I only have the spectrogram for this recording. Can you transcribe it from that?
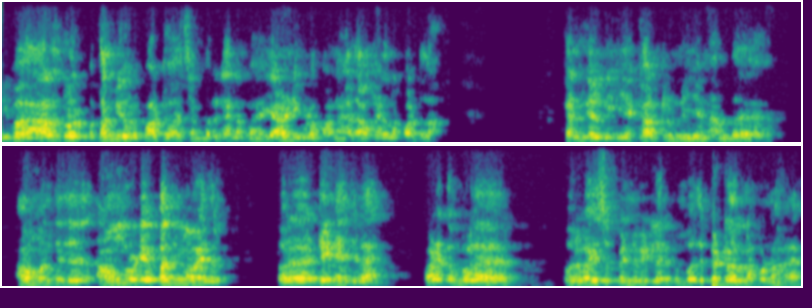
இப்ப ஆரம்பத்துல ஒரு தம்பி ஒரு பாட்டு வாசிச்சான் பாருங்க நம்ம யாழினி கூட பாடினாங்க. அது அவங்க எழுதின பாட்டு தான். கண்கள் நீயே காற்று நீயேன்னு அந்த அவங்க வந்து இது அவங்களுடைய பதிம வயதில் ஒரு டீனேஜ்ல வழக்கம் போல ஒரு வயசு பெண் வீட்டில் இருக்கும்போது பெற்றோர் என்ன பண்ணுவாங்க?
